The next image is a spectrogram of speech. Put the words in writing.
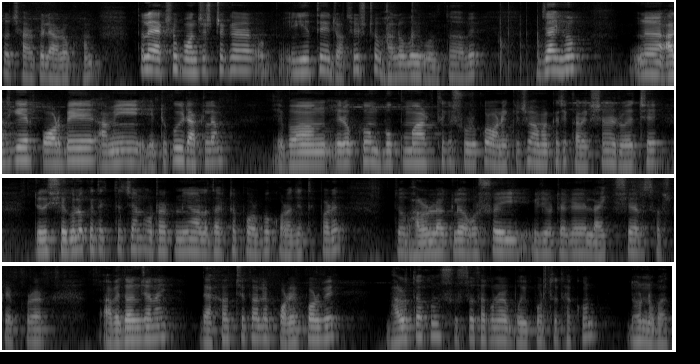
তো ছাড় পেলে আরও কম। তাহলে একশো পঞ্চাশ টাকা ইয়েতে যথেষ্ট ভালো বই বলতে হবে। যাই হোক আজকের পর্বে আমি এটুকুই রাখলাম এবং এরকম বুকমার্ক থেকে শুরু করে অনেক কিছু আমার কাছে কালেকশানে রয়েছে। যদি সেগুলোকে দেখতে চান, ওটা নিয়ে আলাদা একটা পর্ব করা যেতে পারে। তো ভালো লাগলে অবশ্যই ভিডিওটাকে লাইক শেয়ার সাবস্ক্রাইব করার আবেদন জানাই। দেখা হচ্ছে তাহলে পরের পর্বে। ভালো থাকুন, সুস্থ থাকুন আর বই পড়তে থাকুন। ধন্যবাদ।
